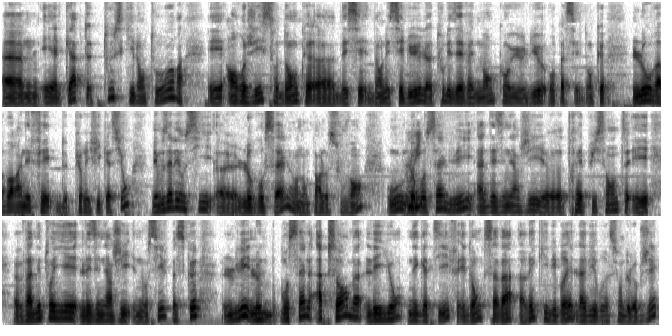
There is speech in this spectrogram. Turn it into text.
Euh, et elle capte tout ce qui l'entoure et enregistre donc euh, dans les cellules tous les événements qui ont eu lieu au passé. Donc l'eau va avoir un effet de purification, mais vous avez aussi euh, le gros sel, on en parle souvent, où le gros sel, lui, a des énergies très puissantes et va nettoyer les énergies nocives parce que lui, le gros sel absorbe les ions négatifs et donc ça va rééquilibrer la vibration de l'objet.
